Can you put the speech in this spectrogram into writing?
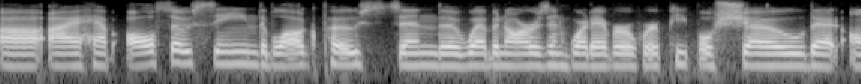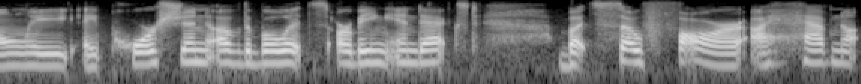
Uh, I have also seen the blog posts and the webinars and whatever where people show that only a portion of the bullets are being indexed. But so far, I have not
